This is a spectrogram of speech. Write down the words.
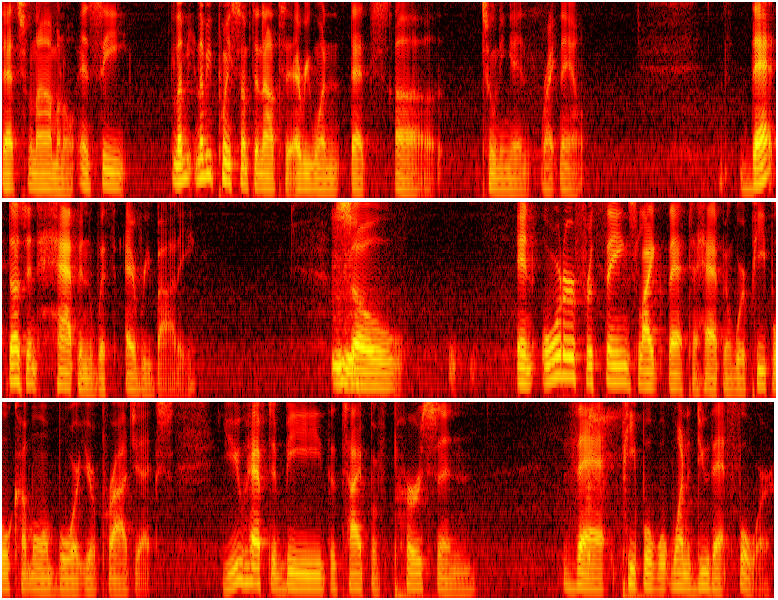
That's phenomenal. And see, let me let me point something out to everyone that's uh, tuning in right now. That doesn't happen with everybody. So, in order for things like that to happen, where people come on board your projects, you have to be the type of person that people will want to do that for.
